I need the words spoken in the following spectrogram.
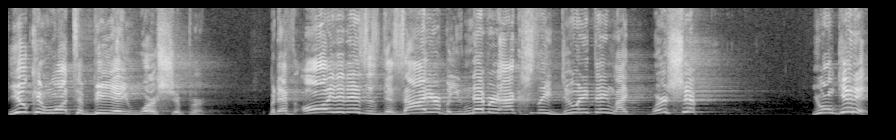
You can want to be a worshiper, but if all it is is desire, but you never actually do anything like worship, you won't get it.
